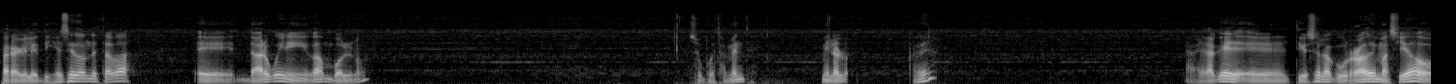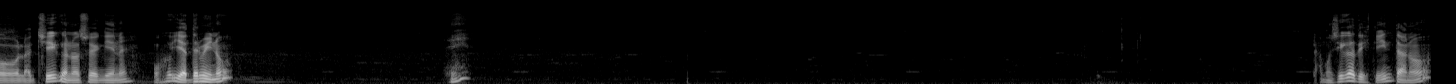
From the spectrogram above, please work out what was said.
para que les dijese dónde estaba eh, Darwin y Gumball, ¿no? Supuestamente. Míralo. A ver. La verdad que eh, el tío se lo ha currado demasiado, la chica, no sé quién es. Ojo, ¿ya terminó? ¿Eh? Música es distinta, ¿no?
